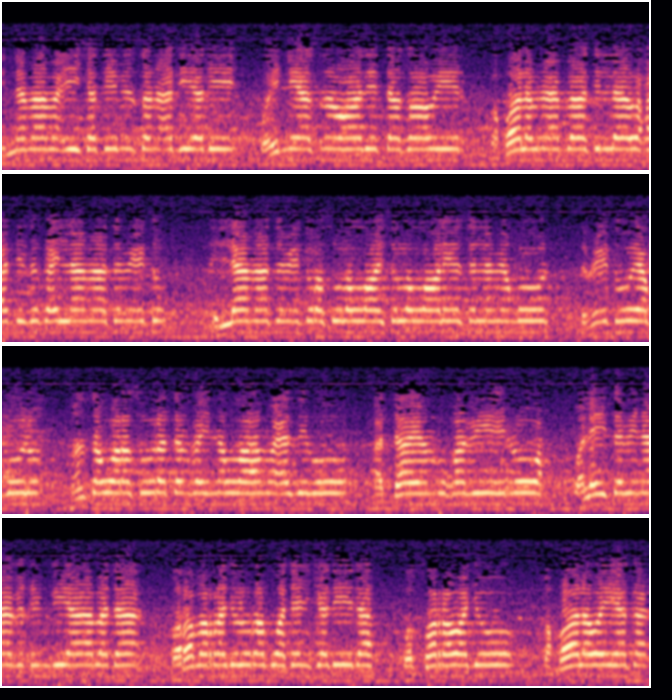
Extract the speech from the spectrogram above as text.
إنما معيشتي من صنعة يدي وإني أصنع هذه التصاوير. فقال ابن عباس لا أحدثك إلا ما سمعت إلا ما سمعت رسول الله صلى الله عليه وسلم يقول سمعته يقول من صور صورة فإن الله معذبه حتى ينفخ فيه الروح وليس بنافخ فيها أبدا ضرب الرجل ربوة شديدة واصفر وجهه فقال ويحك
